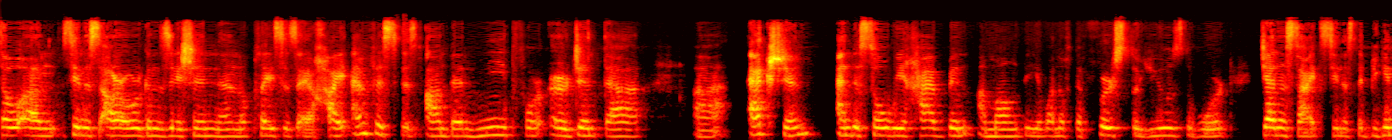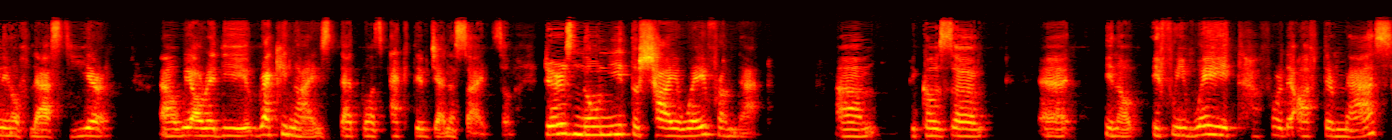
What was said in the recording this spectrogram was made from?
So um, since our organization uh, places a high emphasis on the need for urgent uh, uh, action, and so we have been among the one of the first to use the word genocide since the beginning of last year. Uh, we already recognized that was active genocide. So there is no need to shy away from that um, because uh, uh, you know, if we wait for the aftermath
